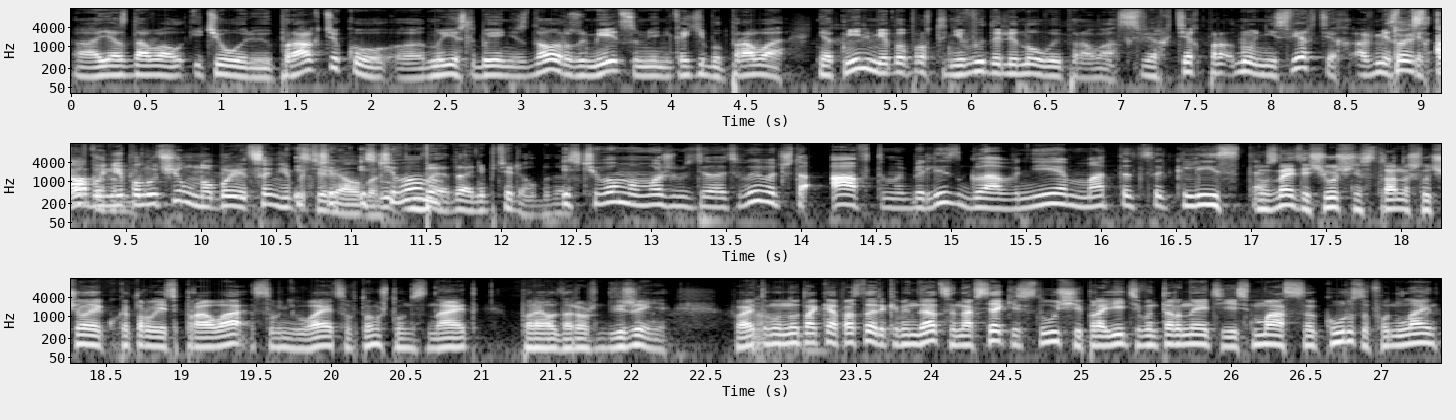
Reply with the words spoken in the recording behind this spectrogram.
А, я сдавал и теорию, и практику, э, но если бы я не сдал, разумеется, мне никакие бы права не отменили, мне бы просто не выдали новые права сверх тех, прав- ну не сверх тех, а вместо То есть тех прав, А бы не получил, но Б и С не Из потерял из бы. чего Б, мы- да, не потерял бы, да. Из чего мы можем сделать вывод, что автомобилист главнее мотоциклиста? Ну, знаете, еще очень странно, что человек, у которого есть права, сомневается в том, что он знает правила дорожного движения. Поэтому, ну, такая простая рекомендация. На всякий случай пройдите в интернете, есть масса курсов онлайн.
